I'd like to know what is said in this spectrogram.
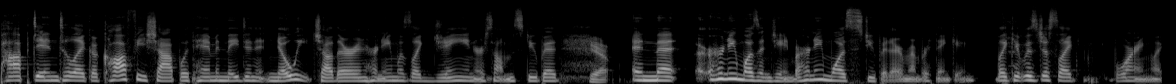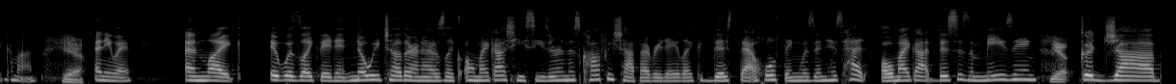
popped into like a coffee shop with him and they didn't know each other and her name was like Jane or something stupid yeah and that her name wasn't Jane but her name was stupid I remember thinking like it was just like boring like come on yeah anyway and like it was like they didn't know each other and I was like oh my gosh he sees her in this coffee shop every day. Like this that whole thing was in his head. Oh my god this is amazing. Yeah good job.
